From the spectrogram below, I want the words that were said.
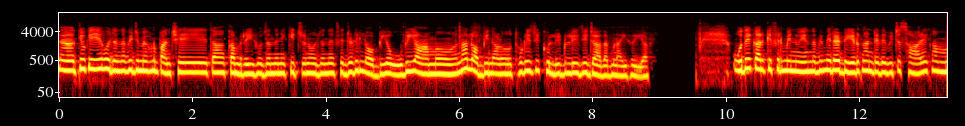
ਕਿਉਂਕਿ ਇਹ ਹੋ ਜਾਂਦਾ ਵੀ ਜਿਵੇਂ ਹੁਣ ਪੰਜ ਛੇ ਤਾਂ ਕਮਰੇ ਹੀ ਹੋ ਜਾਂਦੇ ਨੇ ਕਿਚਨ ਹੋ ਜਾਂਦੇ ਫਿਰ ਜਿਹੜੀ ਲੋਬੀ ਆ ਉਹ ਵੀ ਆਮ ਹੈ ਨਾ ਲੋਬੀ ਨਾਲੋਂ ਥੋੜ੍ਹੀ ਜਿਹੀ ਖੁੱਲ੍ਹੀ ਡੁੱਲੀ ਜਿਹੀ ਜ਼ਿਆਦਾ ਬਣਾਈ ਹੋਈ ਆ। ਉਹਦੇ ਕਰਕੇ ਫਿਰ ਮੈਨੂੰ ਇਹ ਹੁੰਦਾ ਵੀ ਮੇਰੇ ਡੇਢ ਘੰਟੇ ਦੇ ਵਿੱਚ ਸਾਰੇ ਕੰਮ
